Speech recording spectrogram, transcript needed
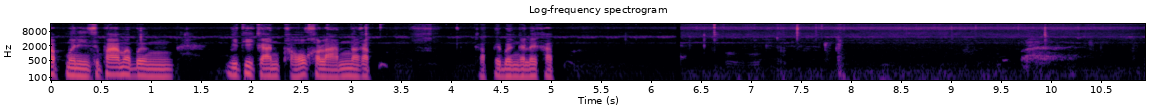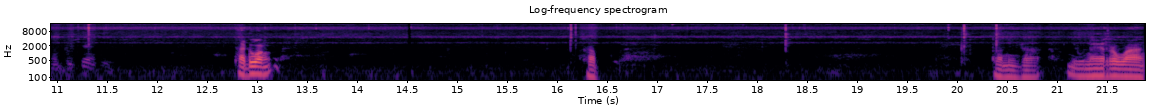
ครับมื้อนี้สิพามาเบิงวิธีการเผาข้าวหลามนะครับครับไปเบิงกันเลยครับผ้าดวง ครับ ตอนนี้ก็อยู่ในระหว่าง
